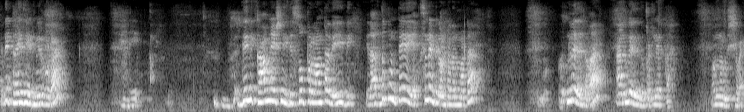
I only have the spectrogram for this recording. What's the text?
అది ట్రై చేయండి మీరు కూడా. దీని కాంబినేషన్ ఇది సూపర్గా ఉంటుంది. ఇది ఇది అద్దుకుంటే ఎక్సలెంట్గా ఉంటుంది అనమాట నువ్వే తింటావా? నువ్వే తిందు పట్లేపుతా ఒన్న విషయమే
